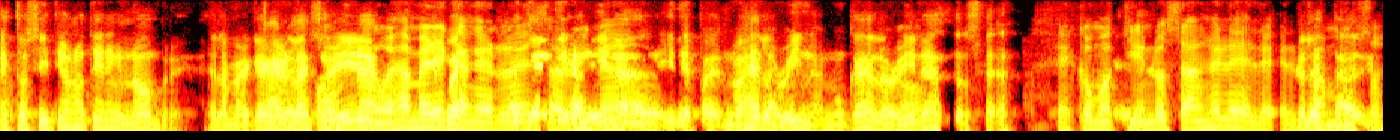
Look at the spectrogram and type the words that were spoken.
estos sitios no tienen nombre. El American Airlines Arena. No es American Airlines Arena. Y después, no es el Arena, nunca es el Arena. O sea, es como aquí en Los Ángeles, el, famoso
